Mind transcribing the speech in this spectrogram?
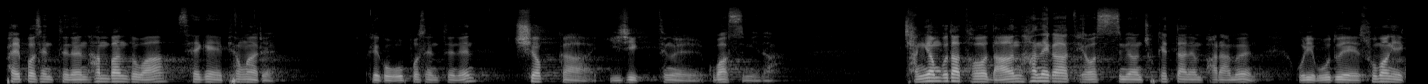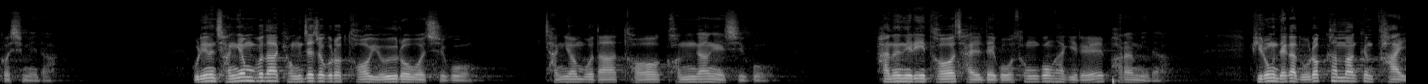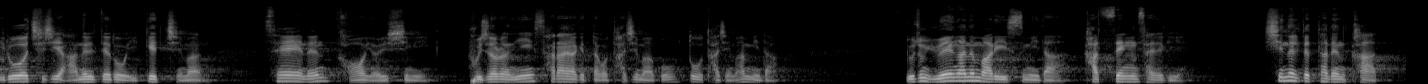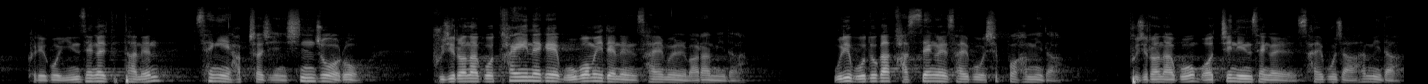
8%는 한반도와 세계의 평화를 그리고 5%는 취업과 이직 등을 꼽았습니다. 작년보다 더 나은 한 해가 되었으면 좋겠다는 바람은 우리 모두의 소망일 것입니다. 우리는 작년보다 경제적으로 더 여유로워지고 작년보다 더 건강해지고 하는 일이 더 잘 되고 성공하기를 바랍니다. 비록 내가 노력한 만큼 다 이루어지지 않을 때도 있겠지만 새해에는 더 열심히 부지런히 살아야겠다고 다짐하고 또 다짐합니다. 요즘 유행하는 말이 있습니다. 갓생 살기. 신을 뜻하는 갓, 그리고 인생을 뜻하는 생이 합쳐진 신조어로 부지런하고 타인에게 모범이 되는 삶을 말합니다. 우리 모두가 갓생을 살고 싶어 합니다. 부지런하고 멋진 인생을 살고자 합니다.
